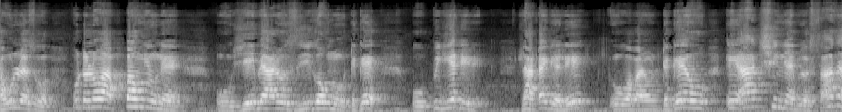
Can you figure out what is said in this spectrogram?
ာလို့လဲဆိုတော့ဟိုတလောကပေါက်မြုံနဲ့ဟိုရေပြားတို့ဇီးကုန်းတို့တကယ်ဟို PDF တွေလာတိုက်တယ်လေဟိုဘာလို့တကယ်ဟိုအင်အားချိနေပြီးတော့စားကြ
